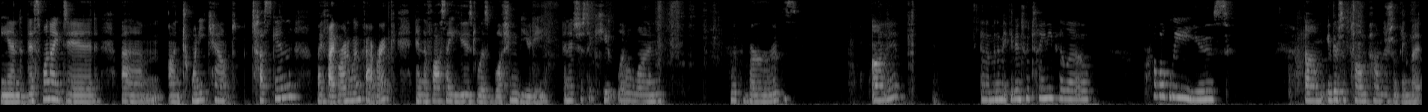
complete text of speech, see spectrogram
And this one I did um, on 20 count Tuscan by Fiber on a Whim Fabric, and the floss I used was Blushing Beauty, and it's just a cute little one with birds on it. And I'm gonna make it into a tiny pillow. Probably use um, either some pom-poms or something, but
